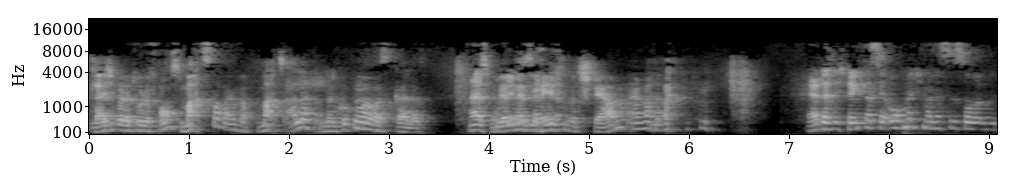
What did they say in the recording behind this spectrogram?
Gleiche bei der Tour de France. Macht's doch einfach. Macht's alle. Und dann gucken wir mal, was geil ist. Ja, das Problem ist die halt, Hälfte ne? wird sterben einfach. Ja, das, ich denke das ja auch manchmal, dass es so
